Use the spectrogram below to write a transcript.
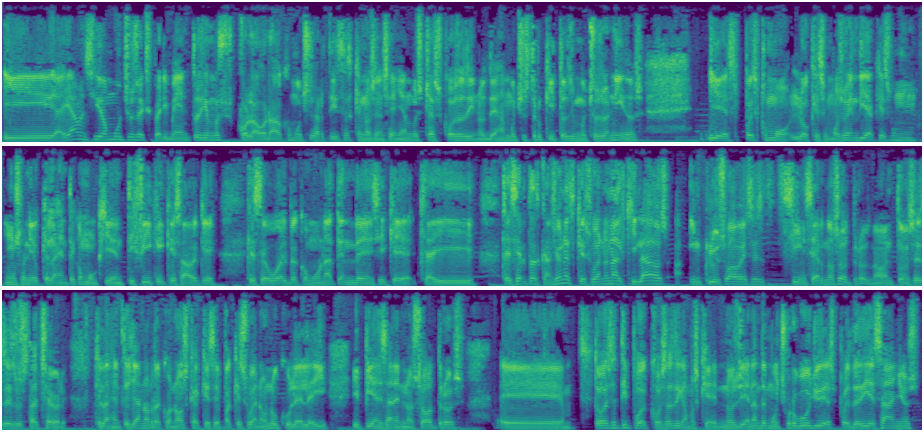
Y de ahí han sido muchos experimentos y hemos colaborado con muchos artistas que nos enseñan muchas cosas y nos dejan muchos truquitos y muchos sonidos. Y es pues como lo que somos hoy en día, que es un, un sonido que la gente como que identifica y que sabe que, que se vuelve como una tendencia y que, que, hay, que hay ciertas canciones que suenan alquilados, incluso a veces sin ser nosotros, ¿no? Entonces eso está chévere, que la gente ya nos reconozca, que sepa que suena un ukulele y, y piensan en nosotros. Eh, todo ese tipo de cosas, digamos, que nos llenan de mucho orgullo y después de 10 años,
